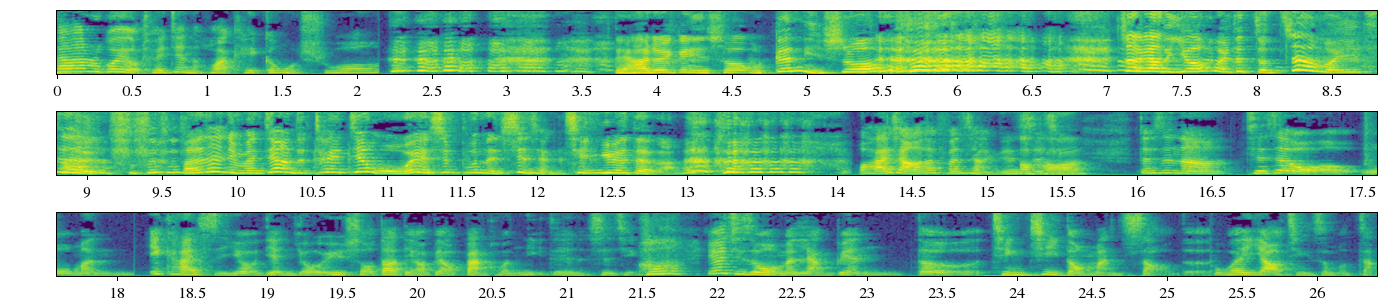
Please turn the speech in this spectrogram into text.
大家如果有推荐的话，可以跟我说。等下就会跟你说，我跟你说，这样的优惠就只这么一次。反正你们这样子推荐我，我也是不能现场签约的啦。我还想要再分享一件事情。但是呢，其实我我们一开始有点犹豫，说到底要不要办婚礼这件事情，因为其实我们两边的亲戚都蛮少的，不会邀请什么长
